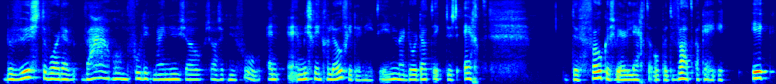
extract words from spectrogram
Bewust te worden, waarom voel ik mij nu zo zoals ik nu voel? En, en misschien geloof je er niet in, maar doordat ik dus echt de focus weer legde op het wat. Oké, ik, ik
